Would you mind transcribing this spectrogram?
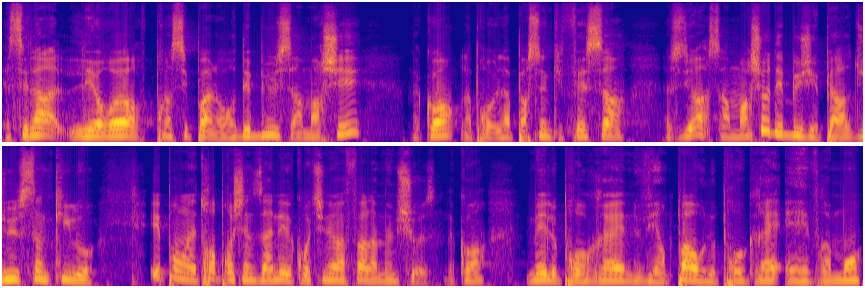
Et c'est là l'erreur principale. Alors, au début, ça a marché. D'accord? La, personne qui fait ça, elle se dit, ah, ça a marché au début, j'ai perdu 5 kilos. Et pendant les trois prochaines années, elle continue à faire la même chose. D'accord? Mais le progrès ne vient pas ou le progrès est vraiment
